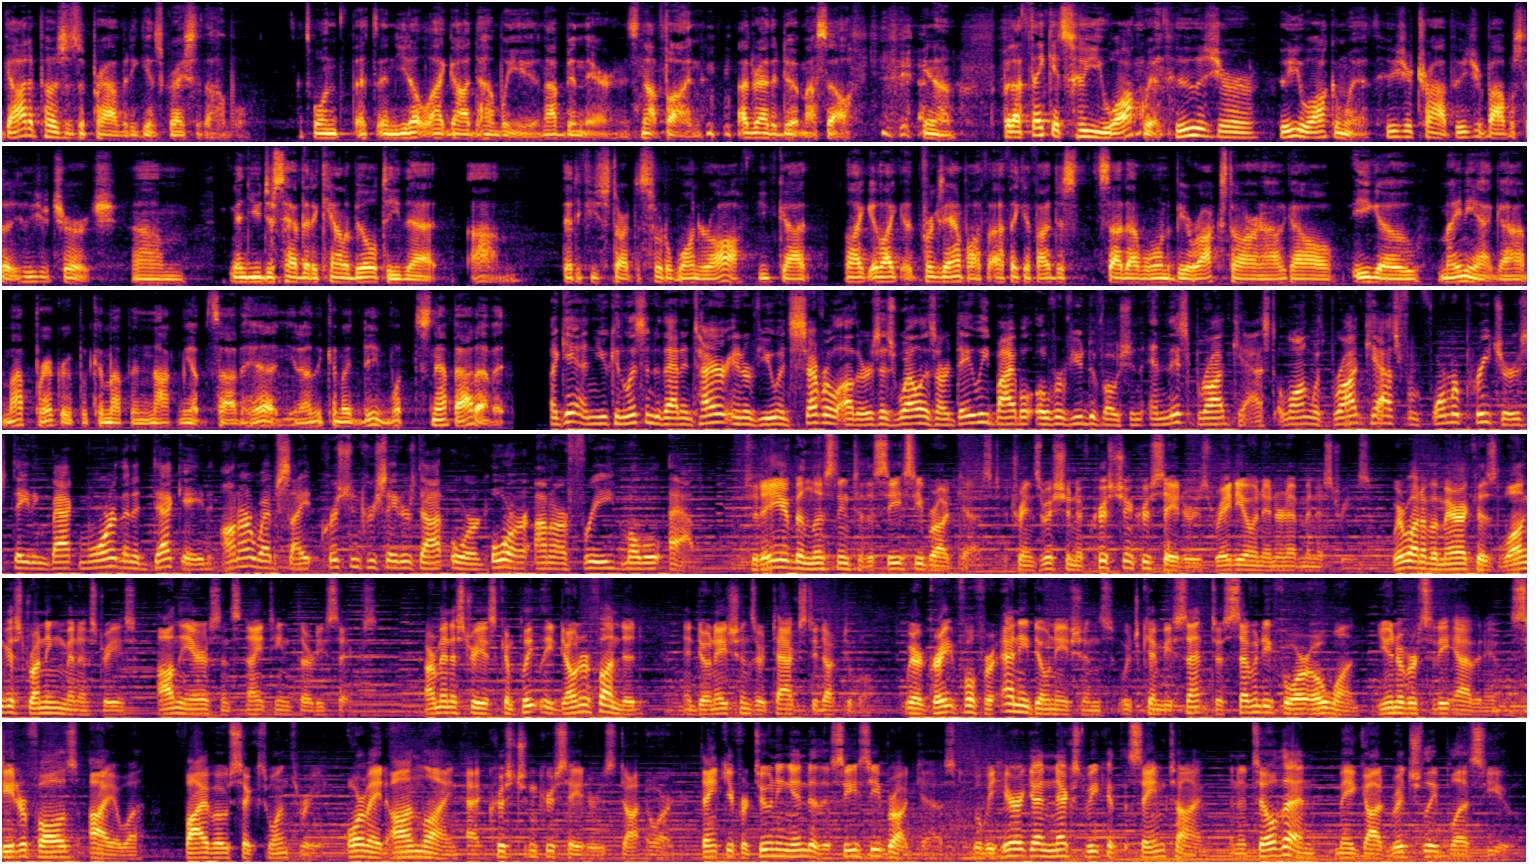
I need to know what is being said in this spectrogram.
God opposes the proud, but he gives grace to the humble. That's one, that's, and you don't like God to humble you, and I've been there. It's not fun. I'd rather do it myself, you know. But I think it's who you walk with. Who is your, who you walking with? Who's your tribe? Who's your Bible study? Who's your church? Um, and you just have that accountability that, um, that if you start to sort of wander off, you've got like, like for example, I, th- I think if I just decided I wanted to be a rock star and I got all ego maniac guy, my prayer group would come up and knock me up the the head. You know, they'd come up, dude, what? Snap out of it. Again, you can listen to that entire interview and several others, as well as our daily Bible overview devotion and this broadcast, along with broadcasts from former preachers dating back more than a decade, on our website, ChristianCrusaders.org, or on our free mobile app. Today you've been listening to the CC broadcast, a transmission of Christian Crusaders Radio and Internet Ministries. We're one of America's longest running ministries, on the air since 1936. Our ministry is completely donor funded and donations are tax deductible. We are grateful for any donations which can be sent to 7401 University Avenue, Cedar Falls, Iowa 50613 or made online at christiancrusaders.org. Thank you for tuning in to the CC broadcast. We'll be here again next week at the same time, and until then, may God richly bless you.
